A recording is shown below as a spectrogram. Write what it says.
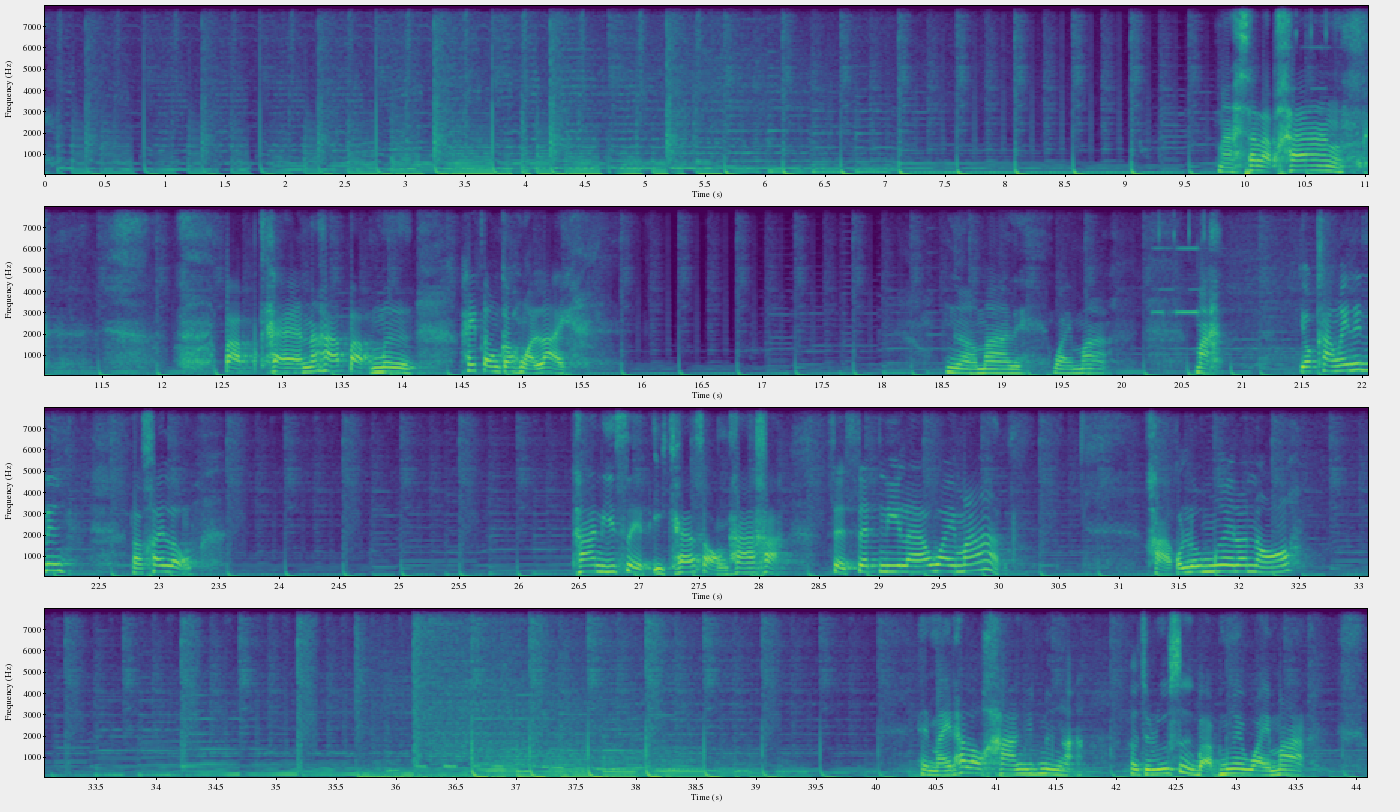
มาสลับข้าง ปรับแขนนะคะ ปรับมือให้ตรงกับหัวไหล่เหงื่อมาเลย ไวมาก มา ยกค้างไว้นิดนึง แล้วค่อยลง ท่านี้เสร็จอีกแค่ 2 ท่าค่ะ เสร็จเซตนี้แล้วไวมาก ขาก็เริ่มเมื่อยแล้วเนาะเห็นไหมถ้าเราค้างนิดนึงอะเราจะรู้สึกแบบเมื่อยไวมาก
